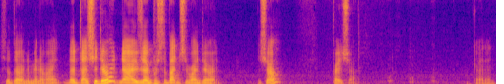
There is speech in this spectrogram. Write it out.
She'll do it in a minute, right? No, does she do it? No, if you don't push the button, she won't do it. You sure? Pretty sure. Okay then.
